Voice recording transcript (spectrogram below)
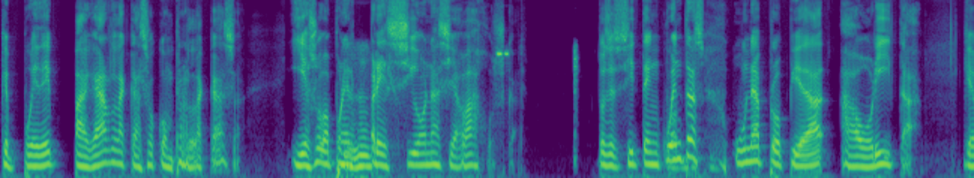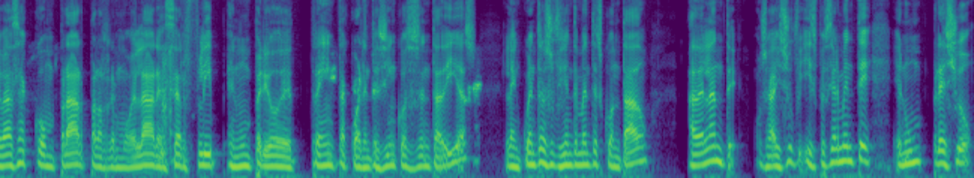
que puede pagar la casa o comprar la casa. Y eso va a poner presión hacia abajo, Oscar. Entonces, si te encuentras una propiedad ahorita que vas a comprar para remodelar, hacer flip en un periodo de 30, 45, 60 días, la encuentras suficientemente descontado, adelante. O sea, especialmente en un precio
